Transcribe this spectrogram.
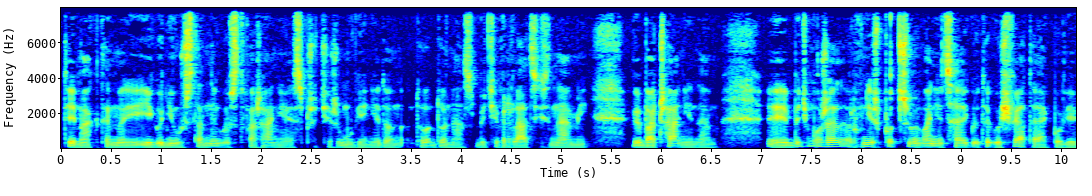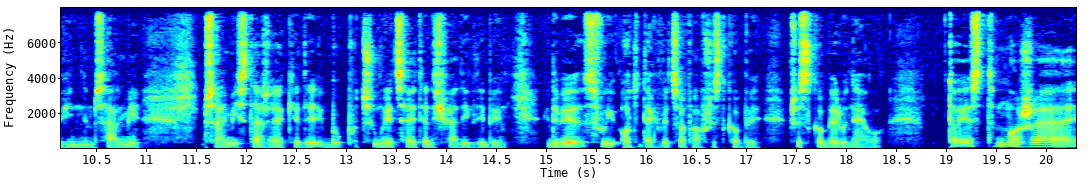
Tym aktem Jego nieustannego stwarzania jest przecież mówienie do, do, do nas, bycie w relacji z nami, wybaczanie nam, y, być może również podtrzymywanie całego tego świata, jak powie w innym psalmie psalmista, że kiedy Bóg podtrzymuje cały ten świat i gdyby, gdyby swój oddech wycofał, wszystko by, wszystko by runęło. To jest może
